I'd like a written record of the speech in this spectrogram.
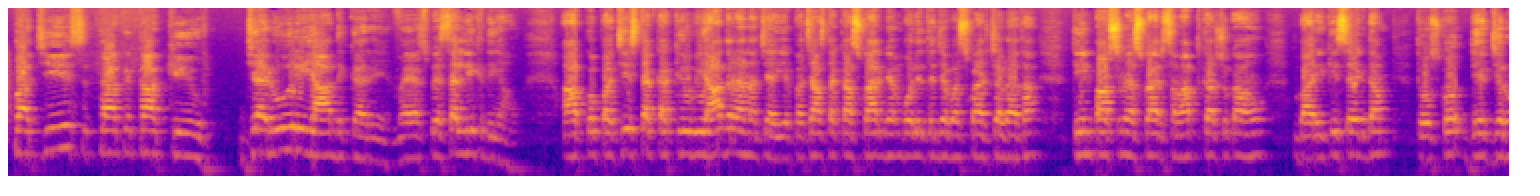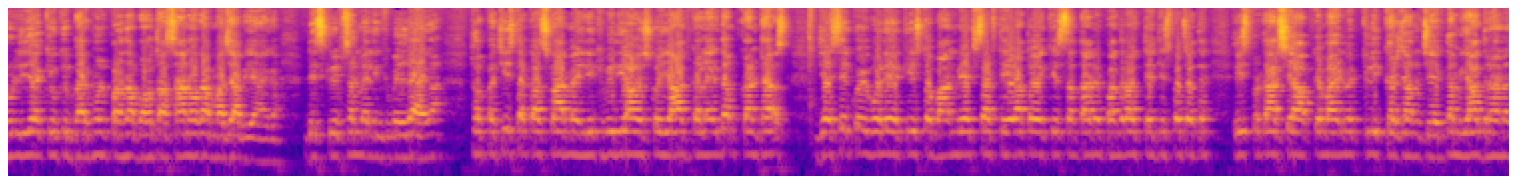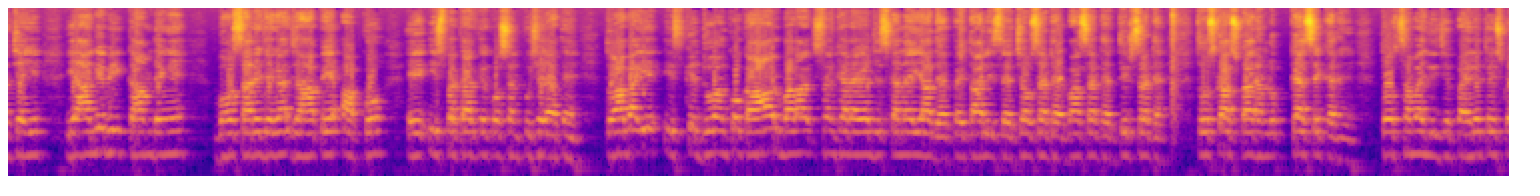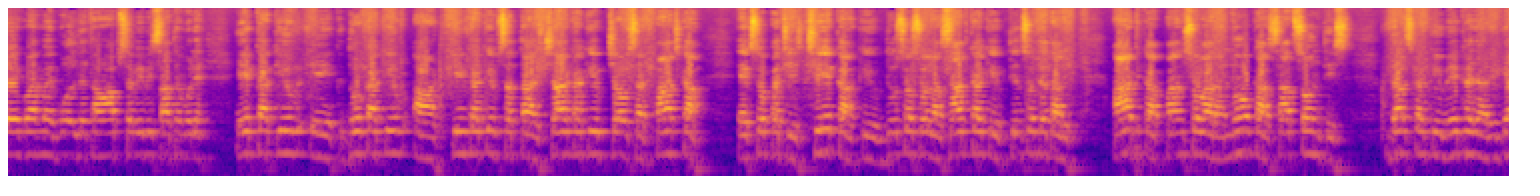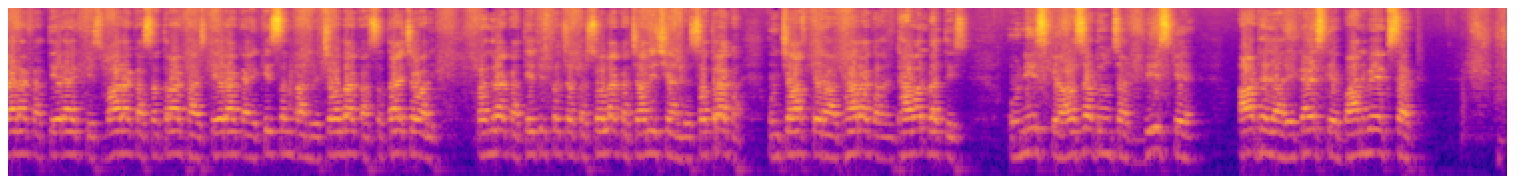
पच्चीस तक का क्यूब ज़रूर याद करें। मैं स्पेशल लिख दिया हूँ। आपको 25 तक का क्यूब याद रहना चाहिए। 50 तक का स्क्वायर भी हम बोले थे जब स्क्वायर चल रहा था। तीन पार्ट्स में स्क्वायर समाप्त कर चुका हूँ। बारीकी से एकदम। तो उसको देख ज़रूर लीजिए क्योंकि वर्गमूल पढ़ना बहुत आसान होगा, मज़ा भी आएगा। डिस्क्रिप्शन में लिंक मिल जाएगा। तो 25 तक का स्क्वायर मैं लिख भी दिया हूँ, इसको याद कर लें एकदम कंठस्थ। जैसे कोई बोले इक्कीस तो बानवे, इकसठ, तेरह तो इक्कीस, सत्तानवे, पंद्रह, तैतीस, पचहत्तर। इस प्रकार से आपके माइंड में क्लिक कर जाना चाहिए। एकदम याद रहना चाहिए। ये आगे भी काम देंगे। बहुत सारे जगह जहाँ पे आपको इस प्रकार के क्वेश्चन पूछे जाते हैं। तो अब आइए, इसके दो अंकों का और बड़ा संख्या रहेगा, जिसका नहीं याद है, पैंतालीस है, चौसठ है, बासठ है, तिरसठ है। तो उसका स्क्वायर हम लोग कैसे करेंगे? तो समझ लीजिए, पहले तो इसको एक बार मैं बोल देता हूँ, आप सभी भी साथ में बोले एक का क्यूब एक, दो का क्यूब आठ, तीन का क्यूब सत्ताईस, चार का क्यूब चौसठ, पाँच का एक सौ पच्चीस, छह का क्यूब दो सौ सोलह, सात का क्यूब तीन सौ तैतालीस, आठ का पाँच सौ बारह, नौ का सात सौ उनतीस दस का क्यूब, एक हज़ार ग्यारह का, तेरह इक्कीस, बारह का, सत्रह अट्ठाईस तेरह का, इक्कीस संतानवे चौदह का सत्ताईस चौवालीस, पंद्रह का, तैतीस, पचहत्तर, सोलह का, चालीस, छियानवे, सत्रह का, उनचास, तेरह, अठारह का, अंठावन, बत्तीस, उन्नीस के अड़सठ, उनसठ, बीस के आठ हज़ार, इक्कीस के बानवे, इकसठ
